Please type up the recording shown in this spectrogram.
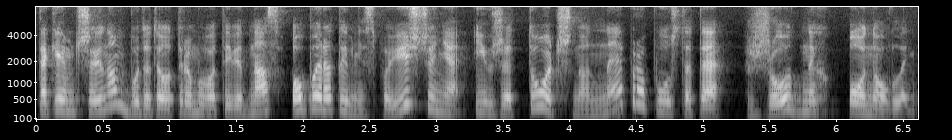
Таким чином будете отримувати від нас оперативні сповіщення і вже точно не пропустите жодних оновлень.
